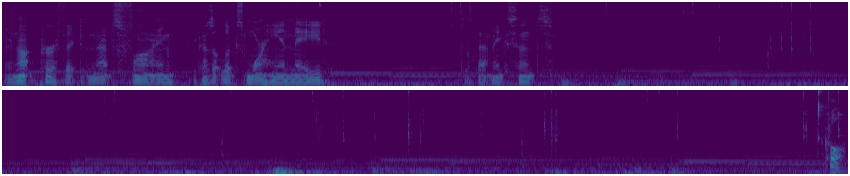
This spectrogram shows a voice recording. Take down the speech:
They're not perfect, and that's fine because it looks more handmade. Does that make sense? Cool.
